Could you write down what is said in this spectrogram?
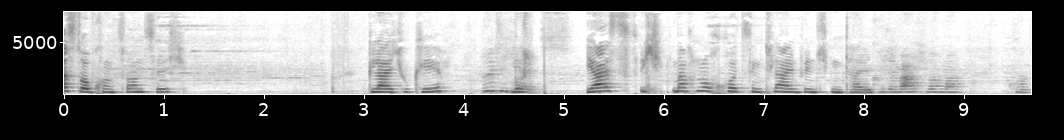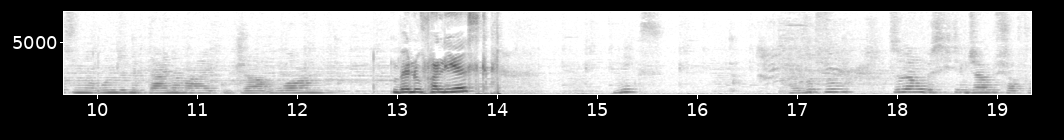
Hast du auf Rang 20? Gleich, okay? Bitte jetzt. Ja, es, ich mache noch kurz den kleinen winzigen Teil. Okay, dann mache ich noch mal kurz eine Runde mit Dynamite. Ja, one. Und wenn du verlierst, Nix. Versuch so, so lange, bis ich den Jump schaffe.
